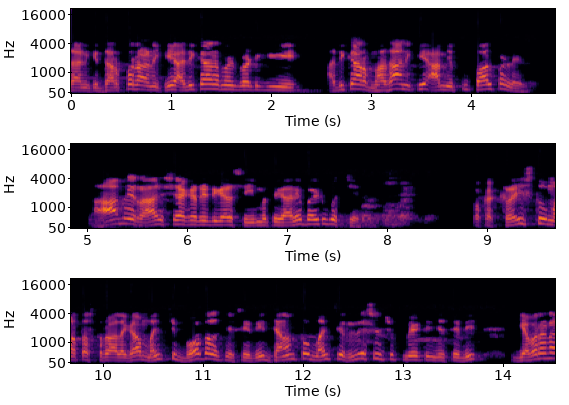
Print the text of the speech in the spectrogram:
దానికి దర్పణానికి అధికారమైనటువంటి అధికార మదానికి ఆమె ఎప్పుడు పాల్పడలేదు. ఆమె రాజశేఖర రెడ్డి గారి శ్రీమతి గారే బయటకు వచ్చేది. ఒక క్రైస్తవ మతస్థురాలుగా మంచి బోధలు చేసేది జనంతో మంచి రిలేషన్షిప్ మెయింటైన్ చేసేది ఎవరైనా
